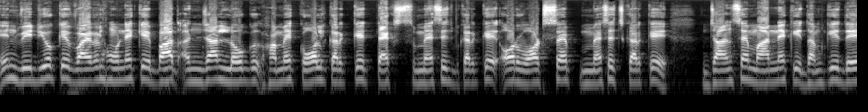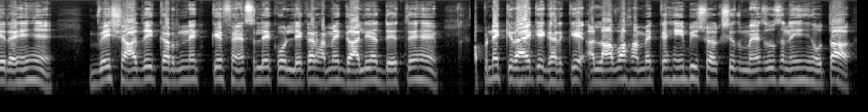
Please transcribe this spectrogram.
इन वीडियो के वायरल होने के बाद अनजान लोग हमें कॉल करके, टेक्स्ट मैसेज करके और व्हाट्सएप मैसेज करके जान से मारने की धमकी दे रहे हैं। वे शादी करने के फैसले को लेकर हमें गालियाँ देते हैं। अपने किराए के घर के अलावा हमें कहीं भी सुरक्षित महसूस नहीं होता।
